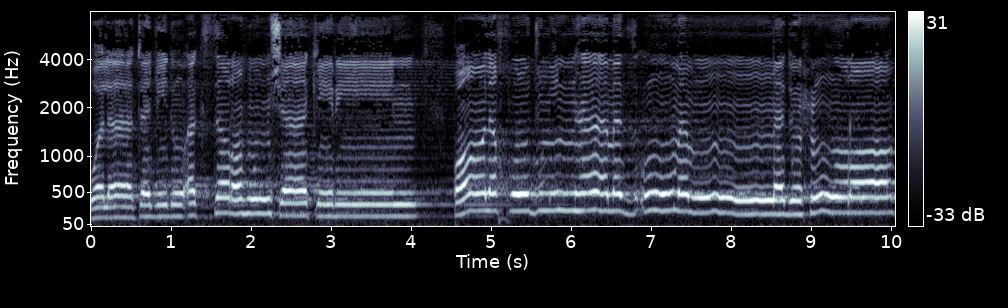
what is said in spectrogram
ولا تجد أكثرهم شاكرين. قال اخرج منها مذءوما مدحورا.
